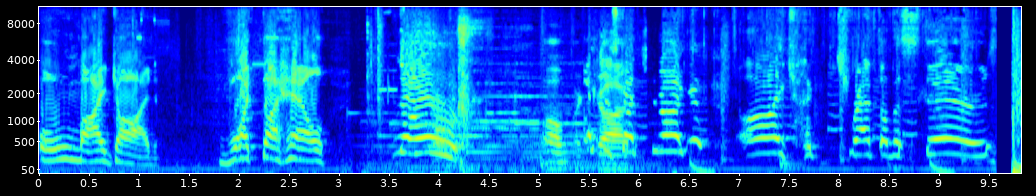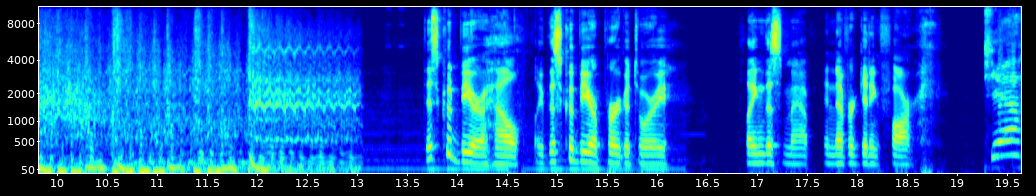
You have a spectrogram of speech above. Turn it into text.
Oh my god. What the hell? No! Oh my I god. just got drugged! Oh, I got trapped on the stairs! This could be our hell. Like this could be our purgatory. Playing this map and never getting far. Yeah,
